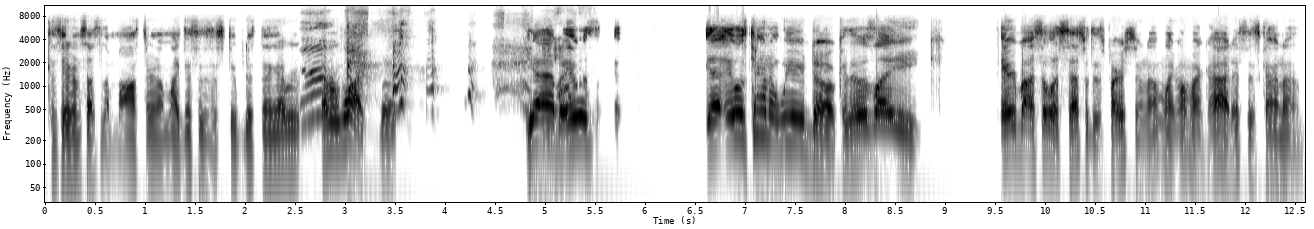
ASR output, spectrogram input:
considering himself as a monster, and I'm like, this is the stupidest thing I ever ever watched. But yeah, yeah, but it was yeah, it was kind of weird though, because it was like everybody's so obsessed with this person. I'm like, oh my god, this is kind of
